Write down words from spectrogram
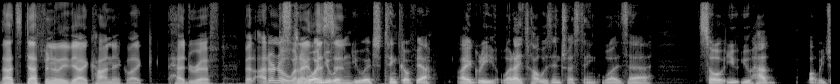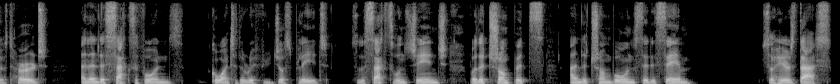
That's definitely the iconic like head riff but I don't know It's when the I one listen you would you would think of. Yeah, I agree. What I thought was interesting was uh, so you you have what we just heard, and then the saxophones go onto the riff you just played. So the saxophones change, but the trumpets and the trombones stay the same. So here's that.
